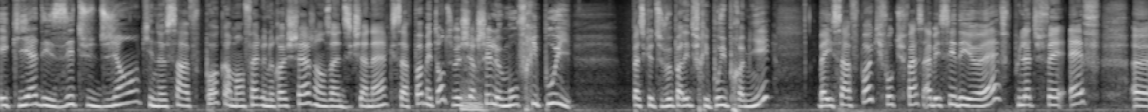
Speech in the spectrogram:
et qu'il y a des étudiants qui ne savent pas comment faire une recherche dans un dictionnaire, qui savent pas, mettons, tu veux hmm. chercher le mot fripouille parce que tu veux parler de fripouille premier, ben ils savent pas qu'il faut que tu fasses A B C D E F, puis là tu fais F euh,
